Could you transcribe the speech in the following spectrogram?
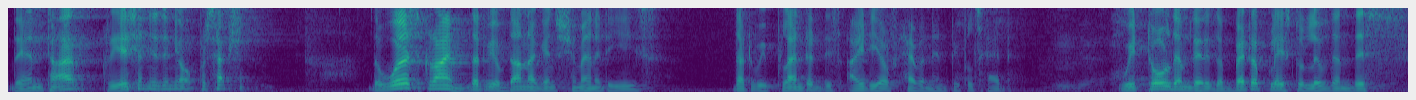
the entire creation is in your perception. The worst crime that we have done against humanity is that we planted this idea of heaven in people's head. We told them there is a better place to live than this.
